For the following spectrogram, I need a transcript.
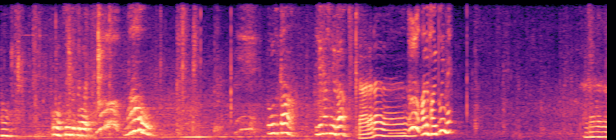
어, 어, 지금 들어요. 와우. 너무 좋다. 라라라라. 안에 바위 또 있네. 라라라라.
